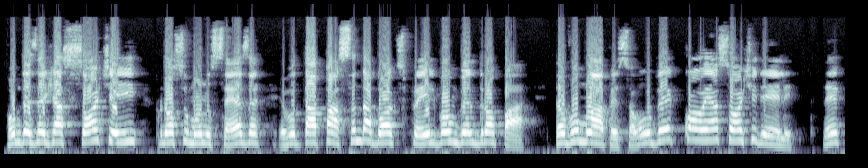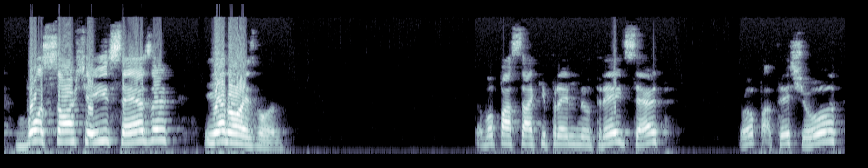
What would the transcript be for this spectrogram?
Vamos desejar sorte aí pro nosso mano César. Eu vou estar tá passando a box para ele, vamos ver ele dropar. Então vamos lá, pessoal. Vamos ver qual é a sorte dele. Né? Boa sorte aí, César. E é nóis, mano. Eu vou passar aqui para ele no trade, certo? Opa, fechou.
